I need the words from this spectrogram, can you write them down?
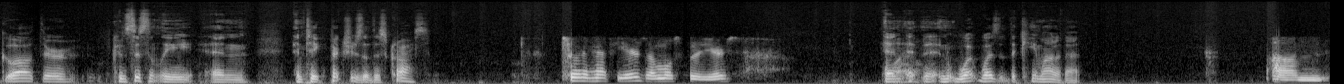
go out there consistently and and take pictures of this cross? Two and a half years, almost three years. And, Wow. and, and what was it that came out of that? Um,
